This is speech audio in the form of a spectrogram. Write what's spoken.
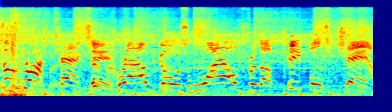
The Rock tags in. The crowd goes wild for the People's Champ.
